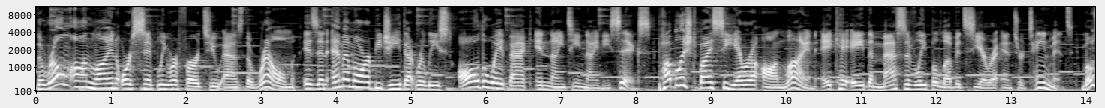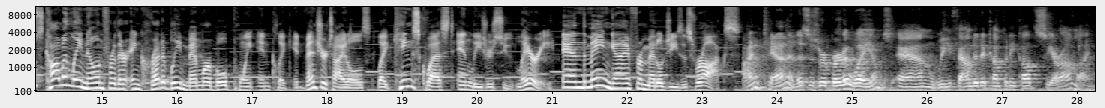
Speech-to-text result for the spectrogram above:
The Realm Online, or simply referred to as The Realm, is an MMORPG that released all the way back in 1996, published by Sierra Online, aka the massively beloved Sierra Entertainment, most commonly known for their incredibly memorable point-and-click adventure titles like like King's Quest and Leisure Suit Larry, and the main guy from Metal Jesus Rocks. I'm Ken, and this is Roberta Williams, and we founded a company called Sierra Online.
